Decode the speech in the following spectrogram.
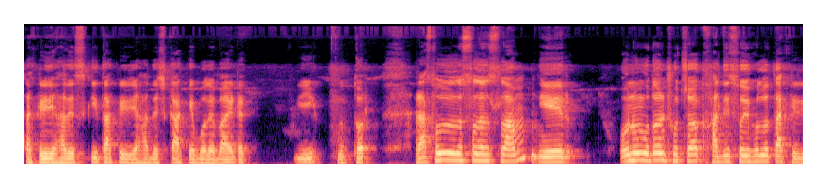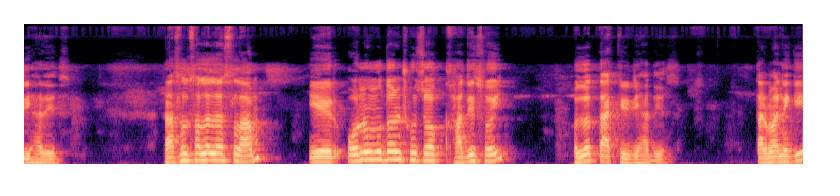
তাকরিরি হাদিস কি, তাকরিরি হাদিস কাকে বলে বা এটা কি উত্তর? রাসুল সাল্লাহ এর অনুমোদন সূচক হাদিস ওই হলো তাকরিরি হাদিস। রাসুল সাল্লাহ সাল্লাম এর অনুমোদন সূচক হাদিস ওই হলো তাকরিরি হাদিস। তার মানে কি?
